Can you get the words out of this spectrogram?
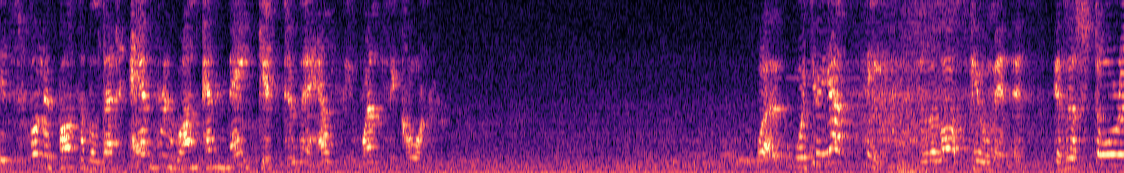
It's fully possible that everyone can make it to the healthy, wealthy corner. Well, what you just see in the last few minutes is a story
